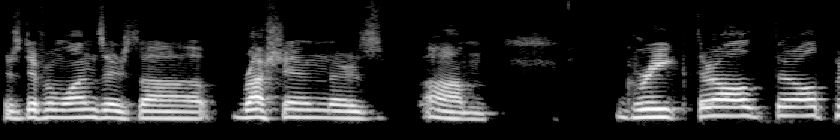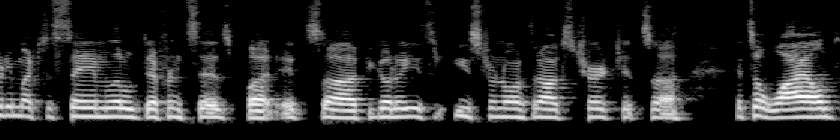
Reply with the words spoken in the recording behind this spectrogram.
There's different ones. There's uh, Russian. There's um, Greek. They're all they're all pretty much the same, little differences. But it's uh, if you go to Eastern Orthodox Church, it's a it's a wild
